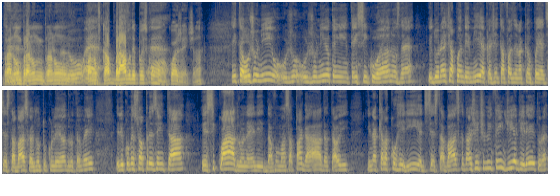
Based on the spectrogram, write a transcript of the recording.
Pra não, pra não, pra não, Pra não- pra não é. ficar bravo depois com, É. com a gente, né? Então, o Juninho, o, Ju- o Juninho tem, tem cinco anos, né? E durante a pandemia, que a gente tá fazendo a campanha de cesta básica, junto com o Leandro também, ele começou a apresentar esse quadro, né? Ele dava umas apagadas e tal, e, e naquela correria de cesta básica, a gente não entendia direito, né?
